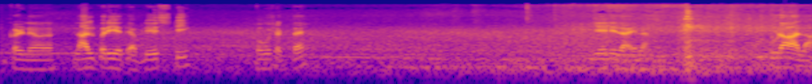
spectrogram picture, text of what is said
इकडनं लालपरी येते आपली एस टी बघू शकताय. गेली जायला. पुढा आला.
